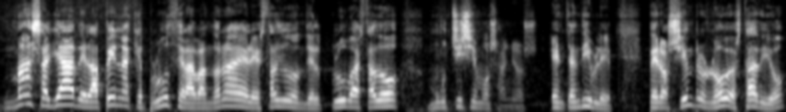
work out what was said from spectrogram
Más allá de la pena que produce el abandonar el estadio donde el club ha estado muchísimos años. Entendible, pero siempre un nuevo estadio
